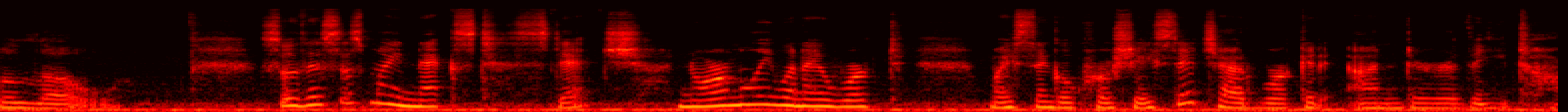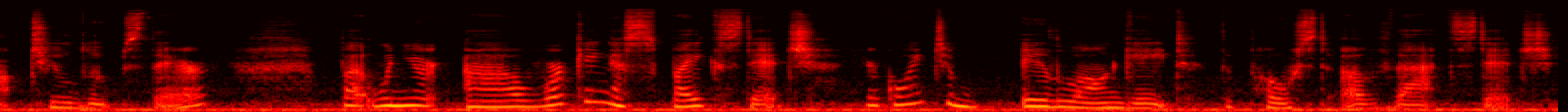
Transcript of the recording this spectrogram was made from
below. So this is my next stitch. Normally when I worked my single crochet stitch, I'd work it under the top two loops there. But when you're uh, working a spike stitch, you're going to elongate the post of that stitch.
